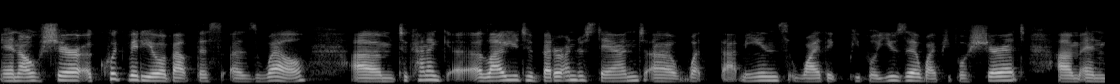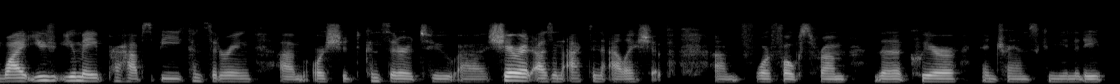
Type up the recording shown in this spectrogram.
And I'll share a quick video about this as well um, to kind of allow you to better understand uh, what that means, why the people use it, why people share it, um, and why you, you may perhaps be considering um, or should consider to uh, share it as an act in allyship um, for folks from the queer and trans community.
